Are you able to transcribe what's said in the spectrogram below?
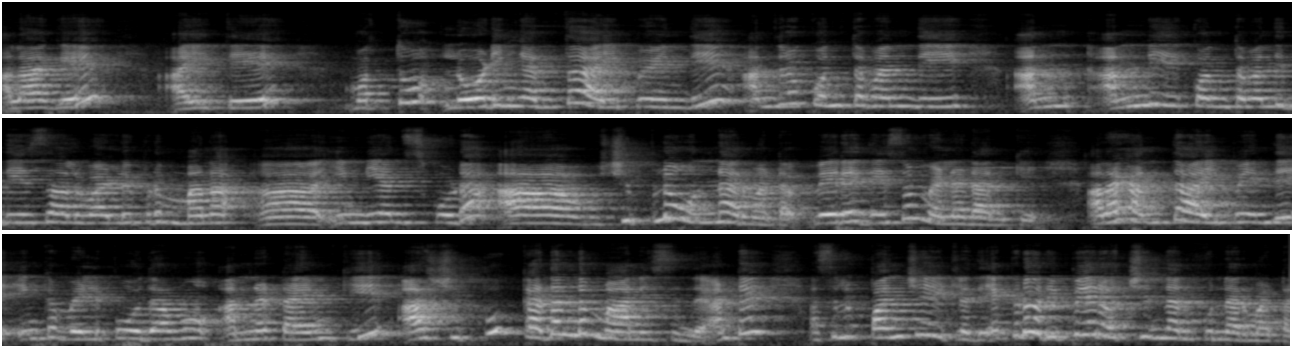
అలాగే అయితే మొత్తం లోడింగ్ అంతా అయిపోయింది. అందులో కొంతమంది అన్ అన్ని కొంతమంది దేశాల వాళ్ళు ఇప్పుడు మన ఇండియన్స్ కూడా ఆ షిప్లో ఉన్నారన్నమాట. వేరే దేశం వెళ్ళడానికి. అలాగే అంతా అయిపోయింది. ఇంకా వెళ్ళిపోదాము అన్న టైంకి ఆ షిప్ కదలడం మానేసింది. అంటే అసలు పని చేయట్లేదు. ఎక్కడో రిపేర్ వచ్చింది అనుకున్నారన్నమాట.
